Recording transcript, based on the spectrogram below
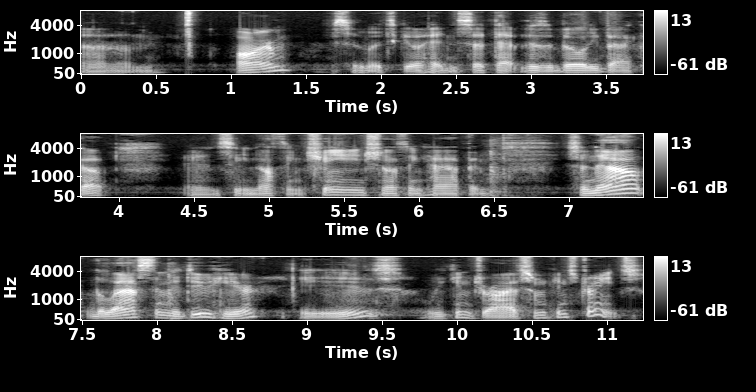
um, arm. So let's go ahead and set that visibility back up and see nothing changed, nothing happened. So now the last thing to do here is we can drive some constraints.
